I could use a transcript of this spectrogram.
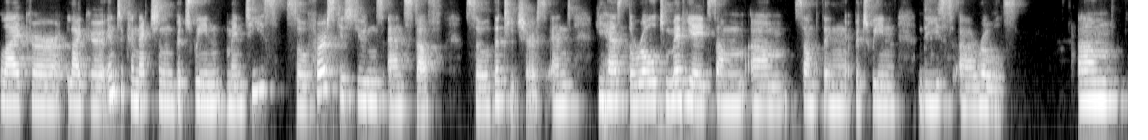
like a, like an interconnection between mentees, so first year students and staff, so the teachers. And he has the role to mediate some um, something between these uh, roles. Um,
